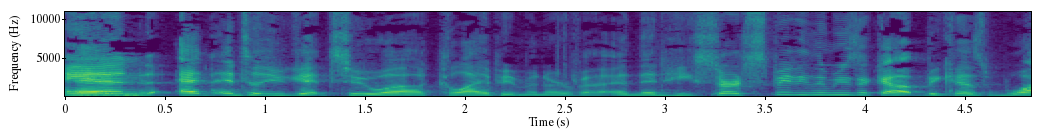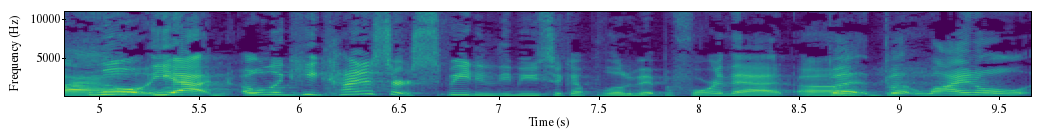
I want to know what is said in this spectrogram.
And, And, and, until you get to uh, Calliope Minerva, and then he starts speeding the music up because wow. well, yeah, oh, like he kind of starts speeding the music up a little bit before that. Um, but but Lionel,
